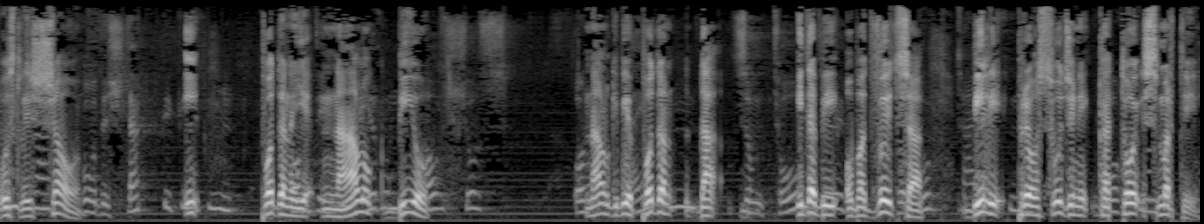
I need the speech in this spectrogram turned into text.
uslišao? i podan je nalog bio nalog je bio podan da i da bi oba dvojica bili preosuđeni ka toj smrti.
